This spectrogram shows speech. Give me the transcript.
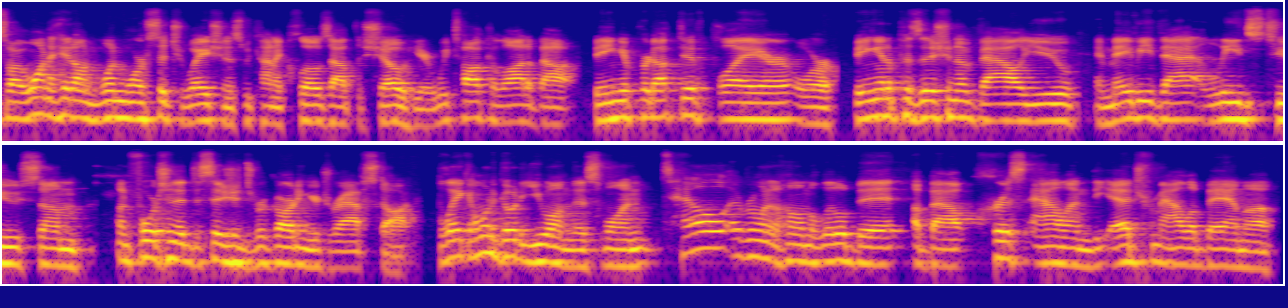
So I want to hit on one more situation as we kind of close out the show here. We talked a lot about being a productive player or being in a position of value, and maybe that leads to some unfortunate decisions regarding your draft stock. Blake, I want to go to you on this one. Tell everyone at home a little bit about Chris Allen, the edge from Alabama,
